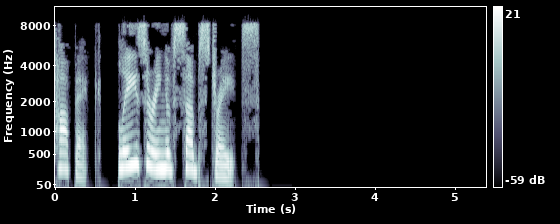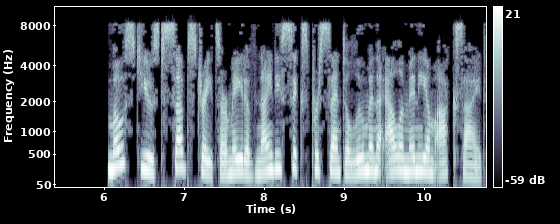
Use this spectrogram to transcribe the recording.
Topic: Lasering of substrates. Most used substrates are made of 96% alumina aluminium oxide.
